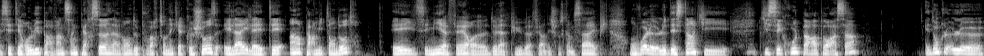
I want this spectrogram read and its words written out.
c'était relu par 25 personnes avant de pouvoir tourner quelque chose, et là, il a été un parmi tant d'autres. Et il s'est mis à faire euh, de la pub, à faire des choses comme ça. Et puis, on voit le, destin qui, qui s'écroule par rapport à ça. Et donc, le,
